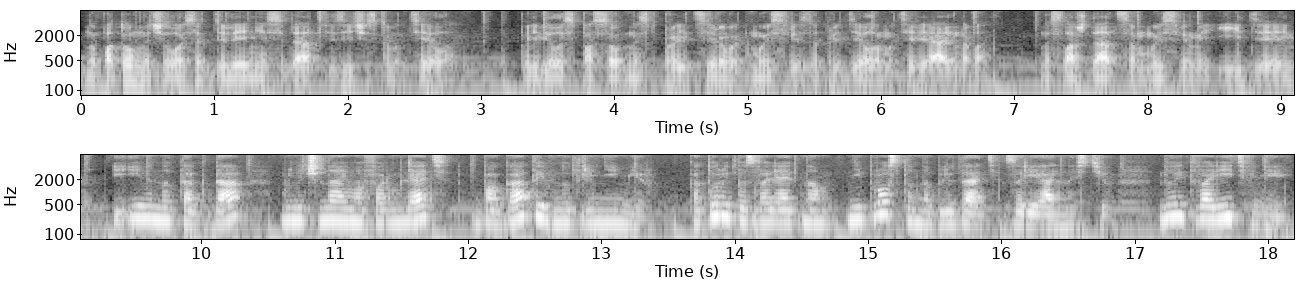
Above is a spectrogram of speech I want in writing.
Но потом началось отделение себя от физического тела. Появилась способность проецировать мысли за пределы материального – наслаждаться мыслями и идеями. И именно тогда мы начинаем оформлять богатый внутренний мир, который позволяет нам не просто наблюдать за реальностью, но и творить в ней,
